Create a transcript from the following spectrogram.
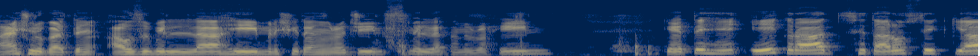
आए शुरू करते हैं। बिस्मिल्लाहिर्रहमानिर्रहीम कहते हैं, एक रात सितारों से क्या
